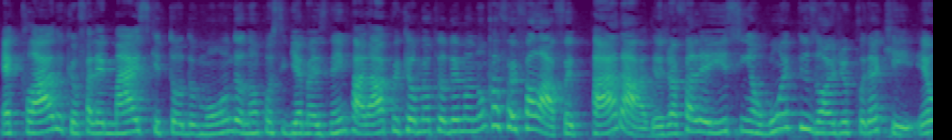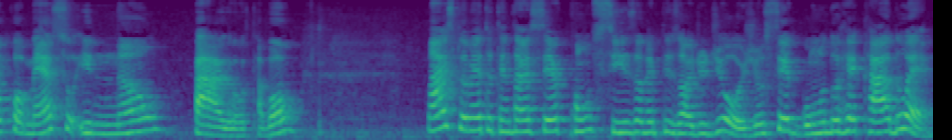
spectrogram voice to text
É claro que eu falei mais que todo mundo, eu não conseguia mais nem parar, porque o meu problema nunca foi falar, foi parar. Eu já falei isso em algum episódio por aqui. Eu começo e não paro, tá bom? Mas prometo tentar ser concisa no episódio de hoje. O segundo recado é:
